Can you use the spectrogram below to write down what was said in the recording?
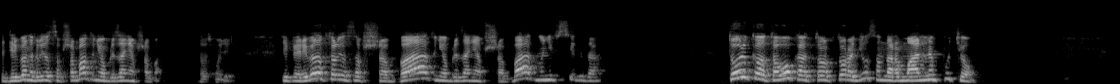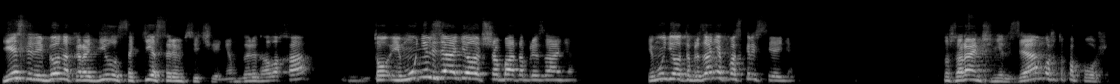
это ребенок родился в шаббат, у него обрезание в шаббат. Теперь, ребенок, который родился в шаббат, у него обрезание в шаббат, но не всегда. Только у того, кто, кто родился нормальным путем. Если ребенок родился кесарем сечением, говорит Аллаха, то ему нельзя делать шаббат обрезание. Ему делать обрезание в воскресенье. Потому что раньше нельзя, может только позже.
